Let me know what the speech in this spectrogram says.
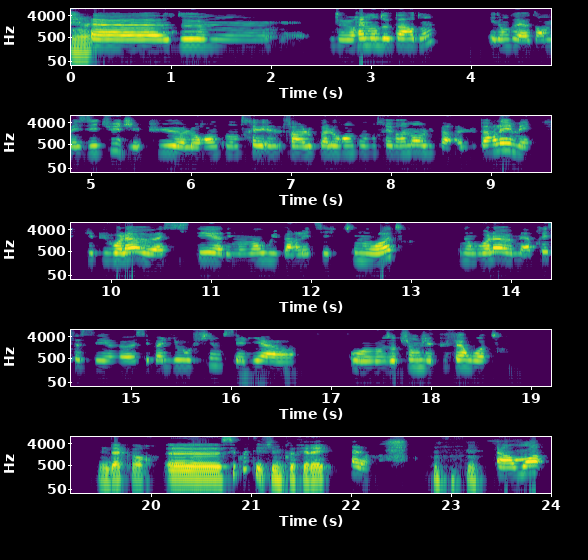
de de Raymond Depardon. Et donc euh, dans mes études, j'ai pu euh, le rencontrer, enfin le pas le rencontrer vraiment, lui, lui parler, mais j'ai pu voilà euh, assister à des moments où il parlait de ses films ou autres. Et donc voilà, mais après ça c'est c'est pas lié au film, c'est lié à, aux options que j'ai pu faire ou autres. D'accord. Euh, c'est quoi tes films préférés? Alors, alors moi,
